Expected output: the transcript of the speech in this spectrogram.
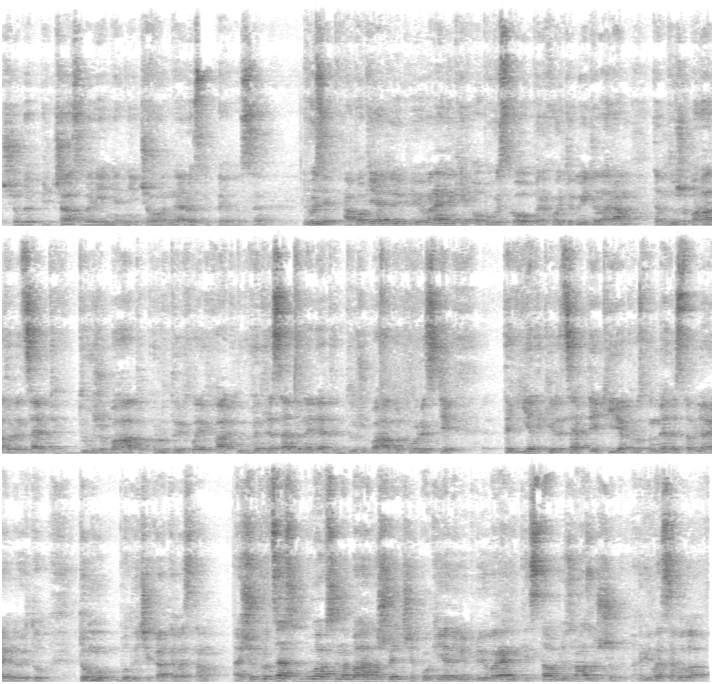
щоб під час варіння нічого не розліпилося. Друзі, а поки я доліплюю вареники, обов'язково переходьте в мій телеграм, там дуже багато рецептів, дуже багато крутих лайфхаків. Ви для себе знайдете дуже багато користі. Та є такі рецепти, які я просто не виставляю на YouTube. Тому буду чекати вас там. А щоб процес відбувався набагато швидше, поки я доліплюю вареники, ставлю зразу, щоб грілася вода.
